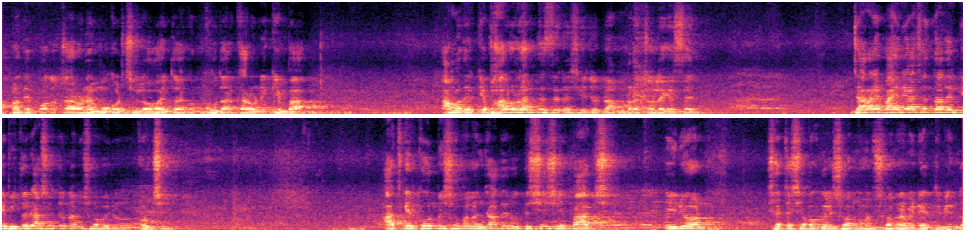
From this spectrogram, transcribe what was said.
আপনাদের পদচারণে মুখর ছিল, হয়তো এখন ক্ষুধার কারণে কিংবা আমাদেরকে ভালো লাগতেছে না সেই জন্য আপনারা চলে গেছেন। যারাই বাইরে আছেন, তাদেরকে ভিতরে আসার জন্য আমি সবাই অনুরোধ করছি। আজকের কর্মী সম্মেলন যাদের উদ্দেশ্যে, সেই পাঁচ ইউনিয়ন স্বেচ্ছাসেবক দলের সংগ্রামী নেতৃবৃন্দ।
